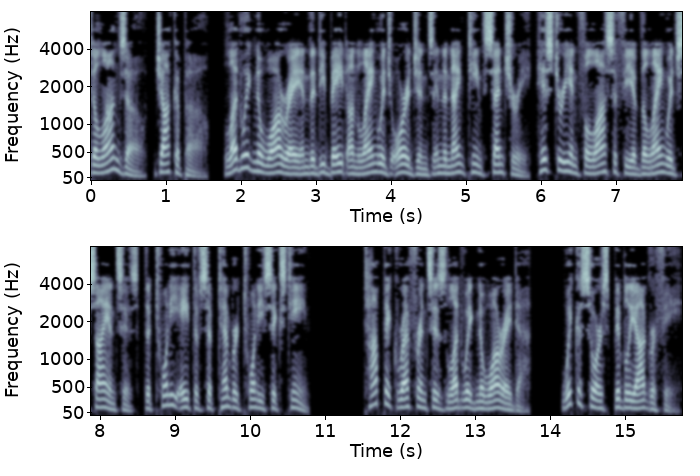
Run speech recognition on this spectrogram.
D'Alonzo, Jacopo. Ludwig Noiré and the Debate on Language Origins in the Nineteenth Century, History and Philosophy of the Language Sciences, 28 September 2016. Topic references Ludwig Noiré de. Wikisource bibliography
